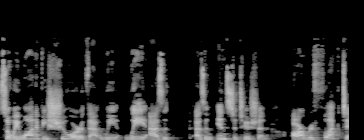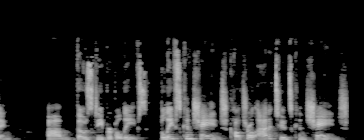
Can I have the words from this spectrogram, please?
So we want to be sure that we, we as a, as an institution are reflecting um, those deeper beliefs. Beliefs can change. Cultural attitudes can change.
